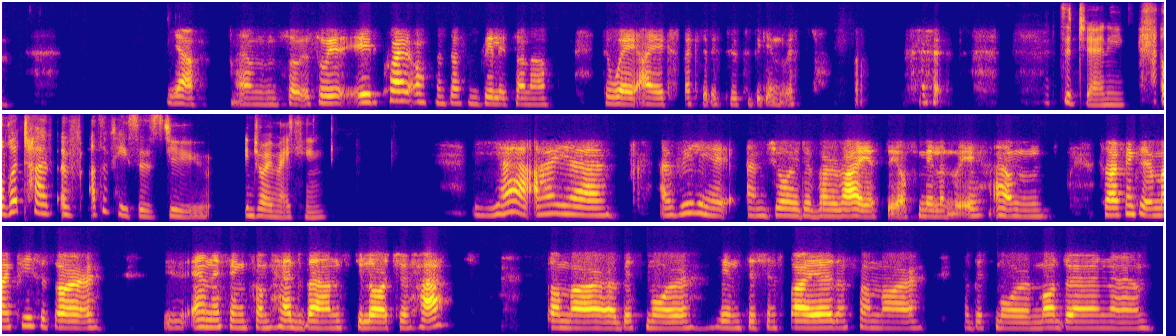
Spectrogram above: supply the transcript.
Yeah. Um. So so it, it quite often doesn't really turn out the way I expected it to to begin with. It's a journey. And what type of other pieces do you enjoy making? Yeah, I. Uh, I really enjoy the variety of millinery. Um, so I think my pieces are anything from headbands to larger hats. Some are a bit more vintage inspired, and some are a bit more modern um,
